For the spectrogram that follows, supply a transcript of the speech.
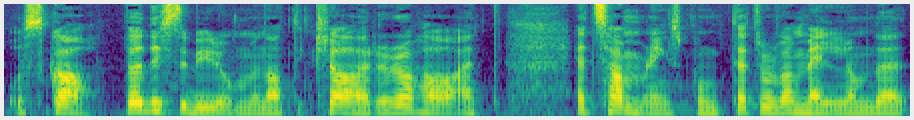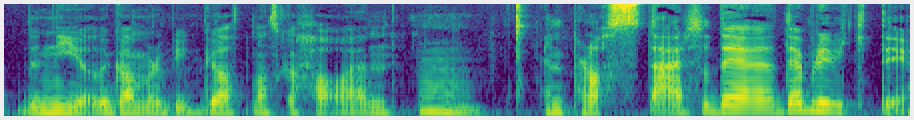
å skape disse byrommene. At de klarer å ha et, et samlingspunkt. Jeg tror det var mellom det, det, nye og det gamle bygget at man skal ha en, mm. en plass der. Så det, det blir viktig.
